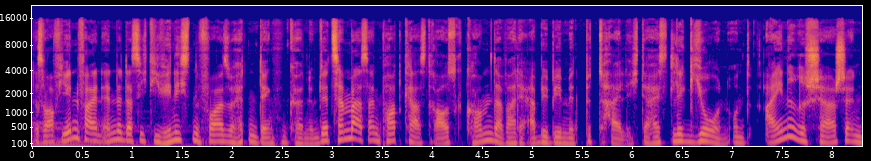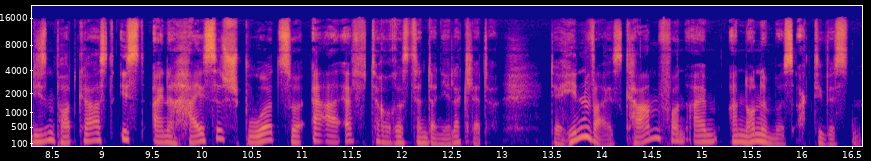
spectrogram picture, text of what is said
Das war auf jeden Fall ein Ende, das sich die wenigsten vorher so hätten denken können. Im Dezember ist ein Podcast rausgekommen, da war der RBB mit beteiligt. Der heißt Legion. Und eine Recherche in diesem Podcast ist eine heiße Spur zur RAF-Terroristin Daniela Klette. Der Hinweis kam von einem Anonymous-Aktivisten.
